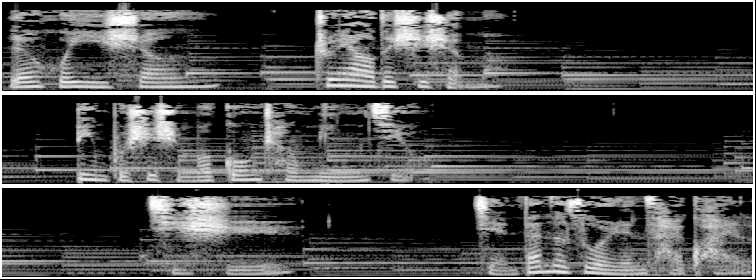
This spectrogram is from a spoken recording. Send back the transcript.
人活一生，重要的是什么？并不是什么功成名就。其实，简单的做人才快乐。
